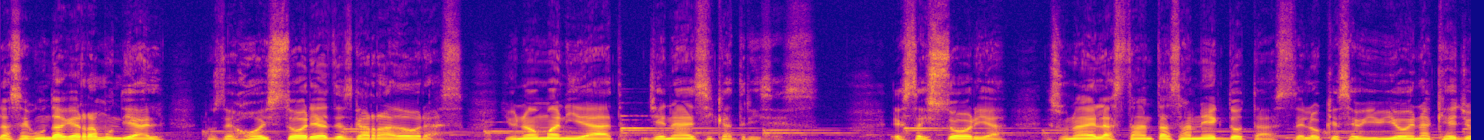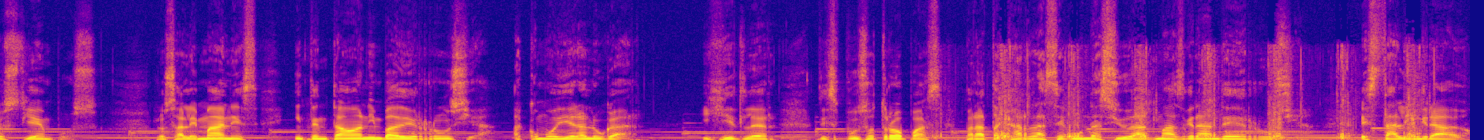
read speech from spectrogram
La Segunda Guerra Mundial nos dejó historias desgarradoras y una humanidad llena de cicatrices. Esta historia es una de las tantas anécdotas de lo que se vivió en aquellos tiempos. Los alemanes intentaban invadir Rusia a como diera lugar, y Hitler dispuso tropas para atacar la segunda ciudad más grande de Rusia, Stalingrado,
